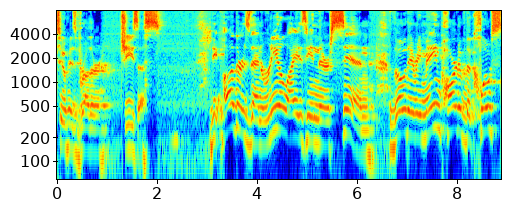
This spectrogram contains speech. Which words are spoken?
to his brother Jesus. The others then, realizing their sin, though they remain part of the close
